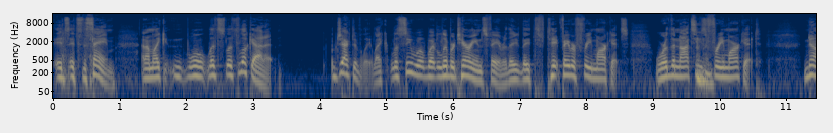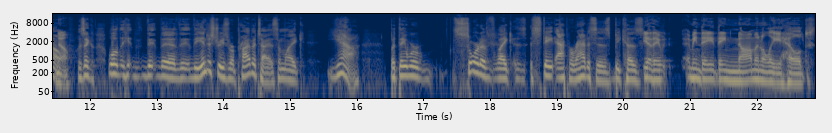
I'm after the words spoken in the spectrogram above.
it's it's the same, and I'm like, well, let's let's look at it objectively. Like, let's see what, what libertarians favor. They they t- favor free markets. Were the Nazis mm-hmm. free market? No. No. It's like, well, the, the the the industries were privatized. I'm like, yeah, but they were sort of like state apparatuses because Yeah, they. I mean, they they nominally held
